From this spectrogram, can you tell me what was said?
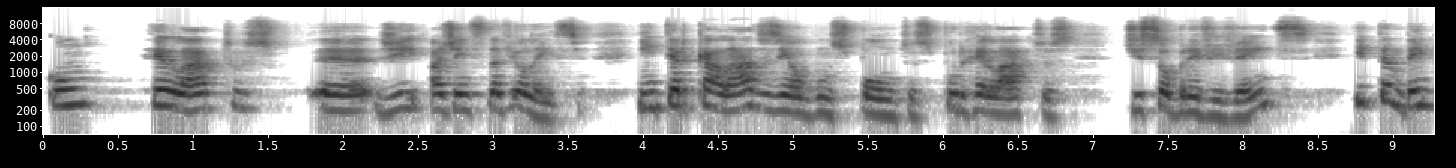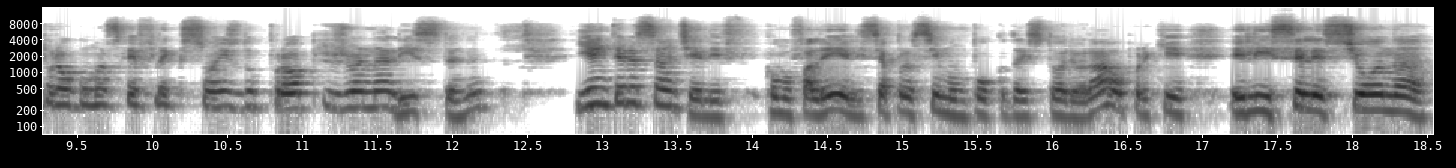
com relatos é, de agentes da violência, intercalados em alguns pontos por relatos de sobreviventes e também por algumas reflexões do próprio jornalista. Né? E é interessante, ele, como falei, ele se aproxima um pouco da história oral, porque ele seleciona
